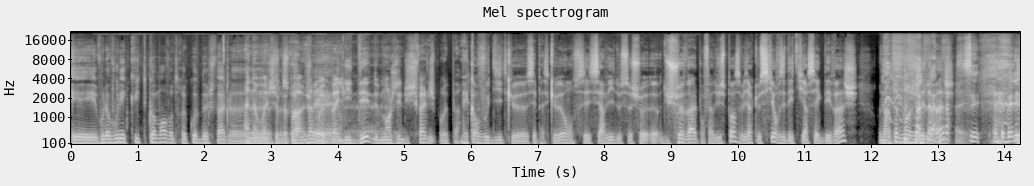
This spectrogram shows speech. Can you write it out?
Et vous la voulez cuite comment, votre côte de cheval euh, ah non, moi je ce peux soir pas. Je mais- pourrais pas l'idée de manger du cheval, je pourrais pas. Mais quand vous dites que c'est parce qu'on s'est servi de ce che- euh, du cheval pour faire du sport, ça veut dire que si on faisait des tiercés avec des vaches, on arrêtait de manger de la vache eh ben, les,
